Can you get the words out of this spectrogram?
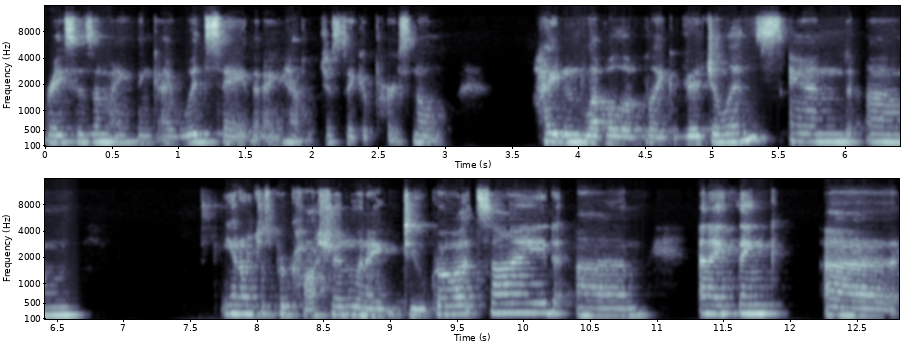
racism, I think I would say that I have just like a personal heightened level of like vigilance and um, you know just precaution when I do go outside. Um, and I think uh,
